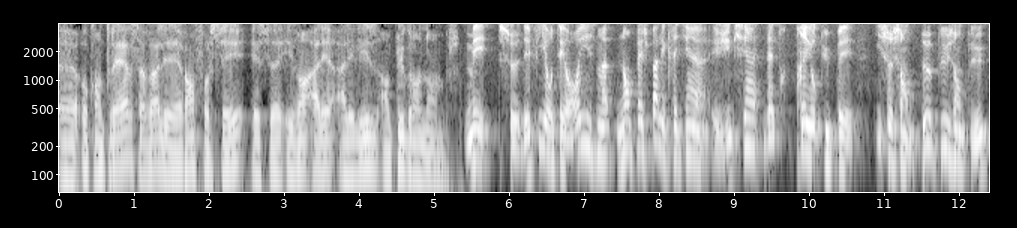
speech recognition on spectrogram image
euh, au contraire, ça va les renforcer et ils vont aller à l'église en plus grand nombre. Mais ce défi au terrorisme n'empêche pas les chrétiens égyptiens d'être préoccupés ils se sentent de plus en plus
